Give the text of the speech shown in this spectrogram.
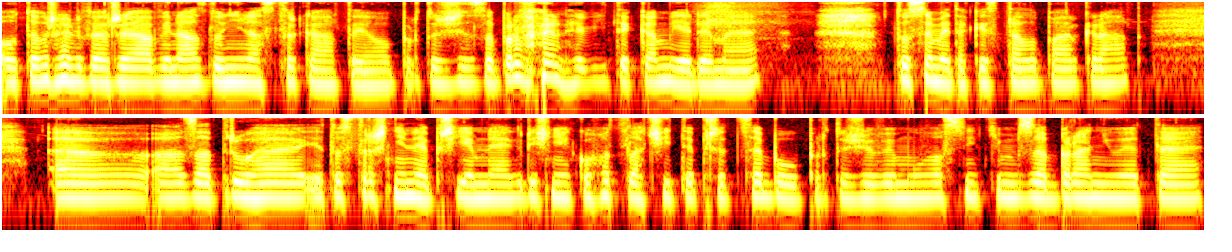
otevře dveře a vy nás do ní nastrkáte, jo, protože za prvé nevíte, kam jedeme. To se mi taky stalo párkrát. Eh, a za druhé je to strašně nepříjemné, když někoho tlačíte před sebou, protože vy mu vlastně tím zabraňujete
